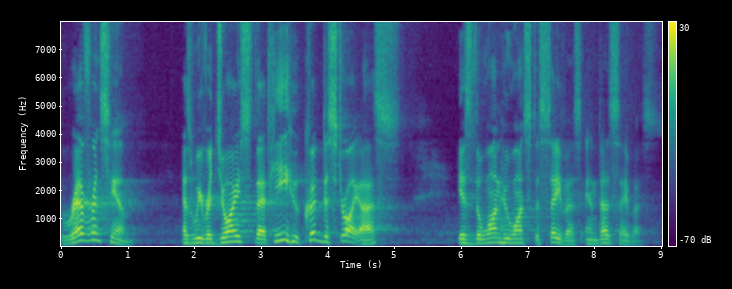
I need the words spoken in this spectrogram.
reverence Him as we rejoice that He who could destroy us is the one who wants to save us and does save us.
